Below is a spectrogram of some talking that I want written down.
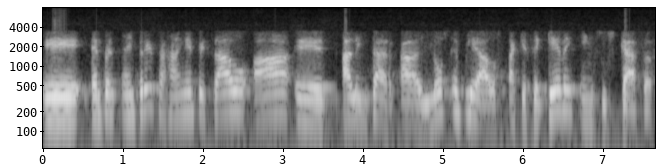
eh, empresas han empezado a eh, alentar a los empleados a que se queden en sus casas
